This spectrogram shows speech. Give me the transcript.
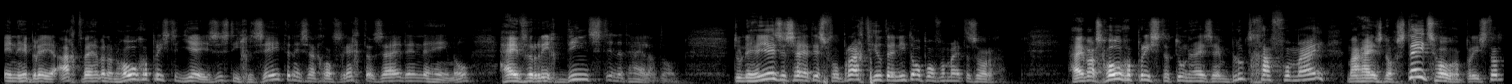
in Hebreeën 8, we hebben een hoge priester Jezus die gezeten is aan Gods rechterzijde in de hemel. Hij verricht dienst in het heiligdom. Toen de Heer Jezus zei het is volbracht, hield hij niet op om voor mij te zorgen. Hij was hoge priester toen hij zijn bloed gaf voor mij, maar hij is nog steeds hoge priester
